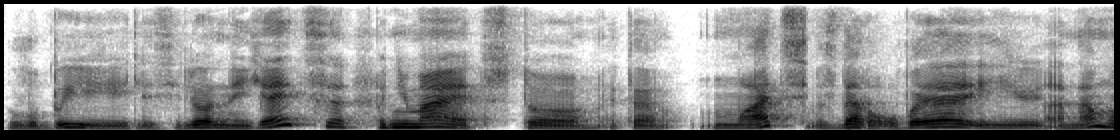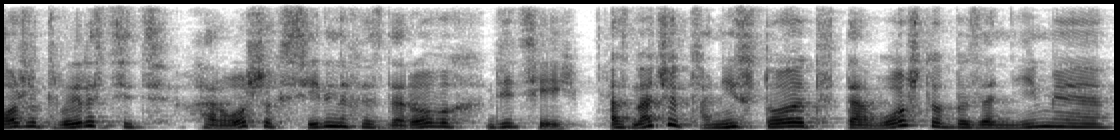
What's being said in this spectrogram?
голубые или зеленые яйца, понимает, что это мать здоровая, и она может вырастить хороших, сильных и здоровых детей. А значит, они стоят того, чтобы за ними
